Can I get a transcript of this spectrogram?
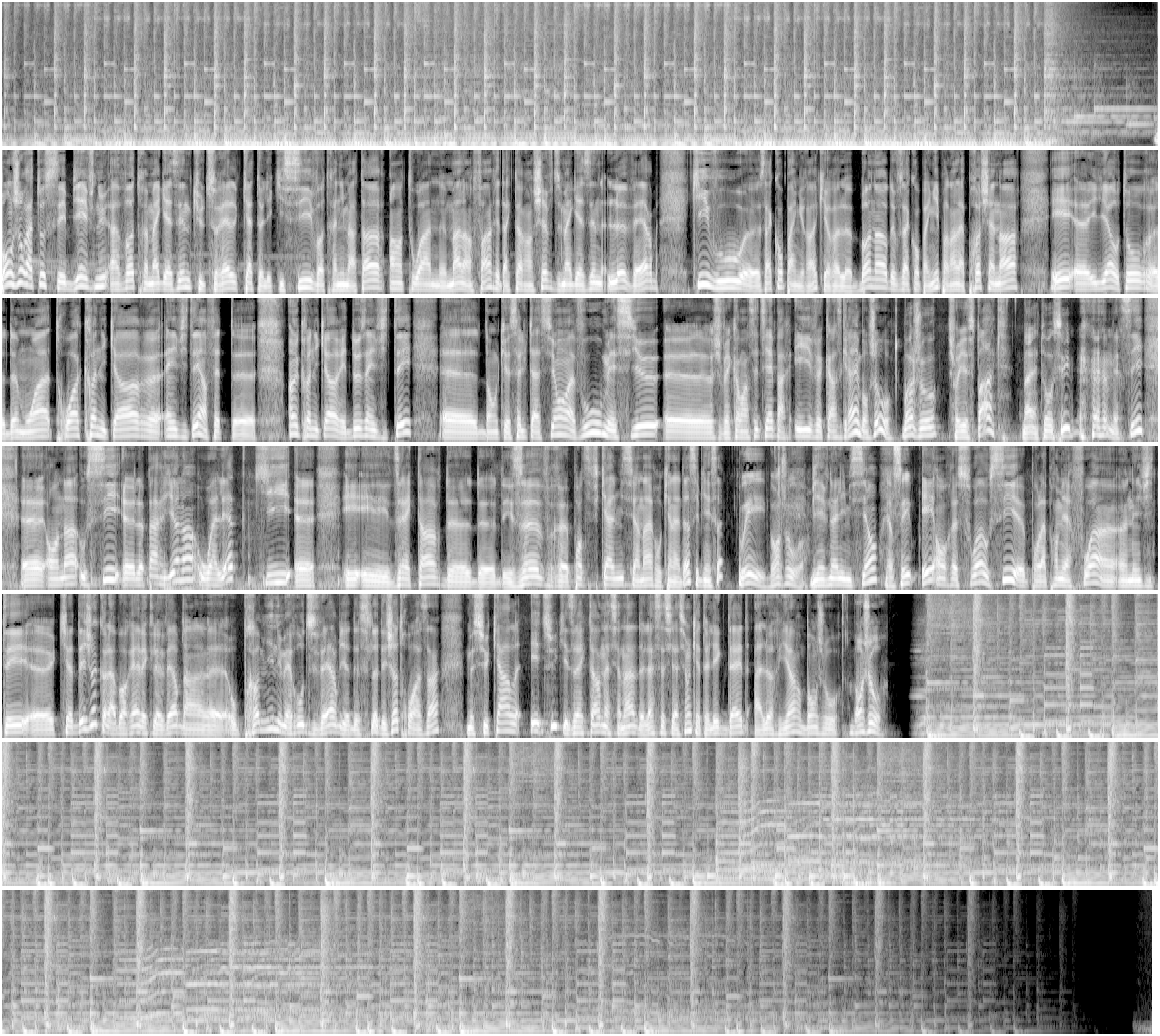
Bonjour à tous et bienvenue à votre magazine culturel catholique. Ici, votre animateur Antoine Malenfant, rédacteur en chef du magazine Le Verbe, qui vous euh, accompagnera, qui aura le bonheur de vous accompagner pendant la prochaine heure. Et euh, il y a autour de moi trois chroniqueurs euh, invités, en fait, un chroniqueur et deux invités. donc, salutations à vous, messieurs. je vais commencer, tiens, par Yves Casgrain. Bonjour. Bonjour. Joyeuse Pâques. Ben, toi aussi. Merci. on a aussi euh, le père Yolan Wallet, qui euh, est, directeur de, des œuvres pontificales missionnaires au Canada. C'est bien ça? Oui, bonjour. Bienvenue à l'émission. Merci. Et on reçoit aussi euh, pour la première fois un, invité qui a déjà collaboré avec le Verbe dans, au premier numéro du Verbe, il y a de cela déjà trois ans, Monsieur Carl Etu, qui est directeur national de l'Association catholique d'aide à l'Orient. Bonjour. Bonjour.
